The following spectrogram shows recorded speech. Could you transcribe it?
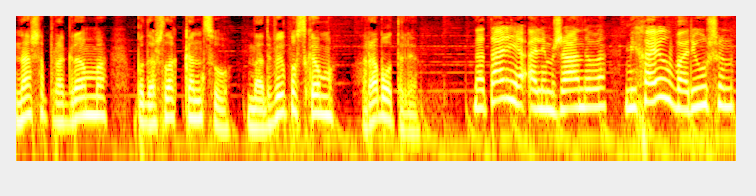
Наша программа подошла к концу. Над выпуском работали Наталья Алимжанова, Михаил Варюшин,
